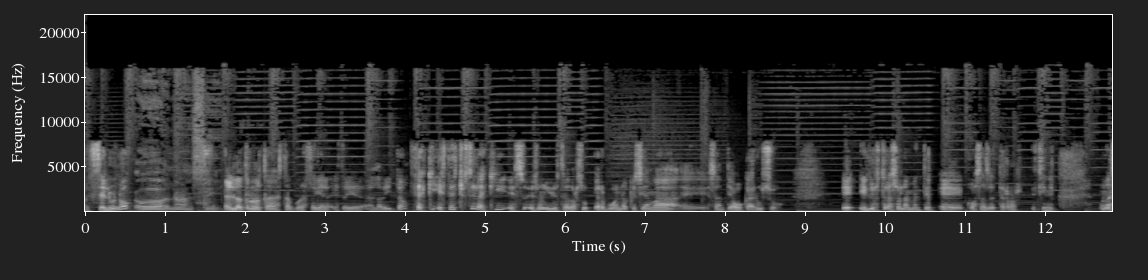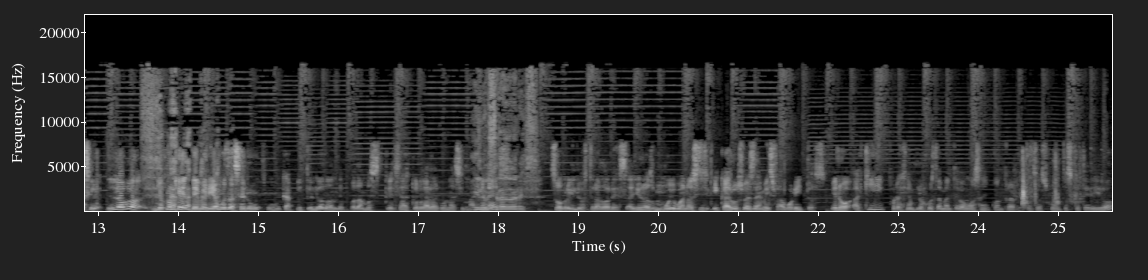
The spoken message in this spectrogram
Es el uno. Oh, no, sí. El otro lo está, está por está está ahí al ladito. Este, aquí, este hecho, este de aquí es, es un ilustrador súper bueno que se llama eh, Santiago Caruso. Eh, ilustra solamente eh, cosas de terror. Tiene una, luego, yo creo que deberíamos de hacer un, un, capítulo donde podamos que sea colgar algunas imágenes ilustradores. sobre ilustradores. Hay unos muy buenos y, y, Caruso es de mis favoritos. Pero aquí, por ejemplo, justamente vamos a encontrar esos cuentos que te digo,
